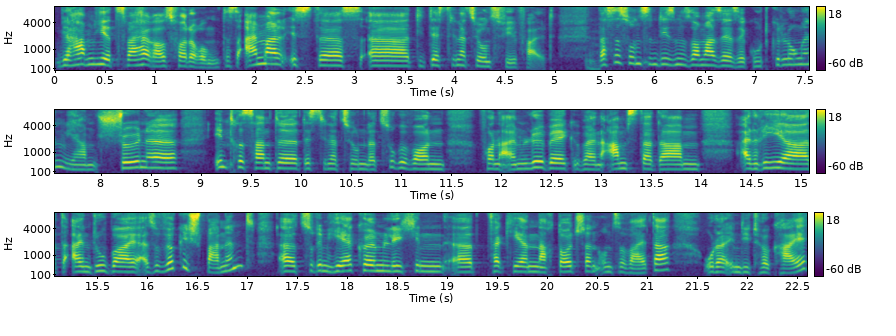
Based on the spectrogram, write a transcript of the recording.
Wir haben hier zwei Herausforderungen. Das einmal ist das, äh, die Destinationsvielfalt. Mhm. Das ist uns in diesem Sommer sehr, sehr gut gelungen. Wir haben schöne, interessante Destinationen dazu gewonnen. Von einem Lübeck über ein Amsterdam, ein Riyadh, ein Dubai. Also wirklich spannend äh, zu dem herkömmlichen äh, Verkehren nach Deutschland und so weiter oder in die Türkei.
